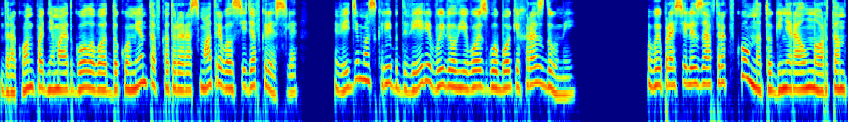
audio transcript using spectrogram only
Дракон поднимает голову от документов, которые рассматривал, сидя в кресле. Видимо, скрип двери вывел его из глубоких раздумий. «Вы просили завтрак в комнату, генерал Нортон».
